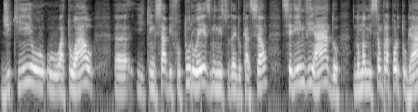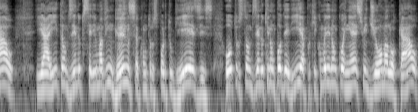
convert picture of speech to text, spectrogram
de que o, o atual uh, e quem sabe futuro ex-ministro da Educação seria enviado numa missão para Portugal. E aí estão dizendo que seria uma vingança contra os portugueses. Outros estão dizendo que não poderia, porque como ele não conhece o idioma local,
